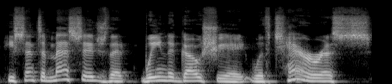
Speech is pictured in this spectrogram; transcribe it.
he sent a message that we negotiate with terrorists,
